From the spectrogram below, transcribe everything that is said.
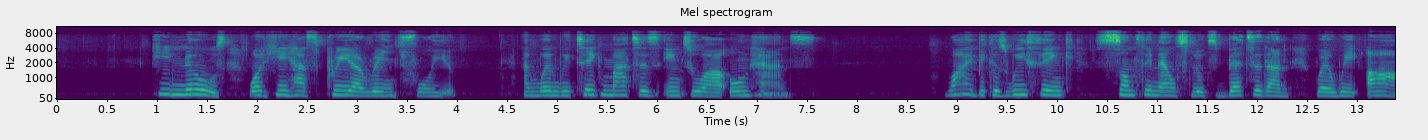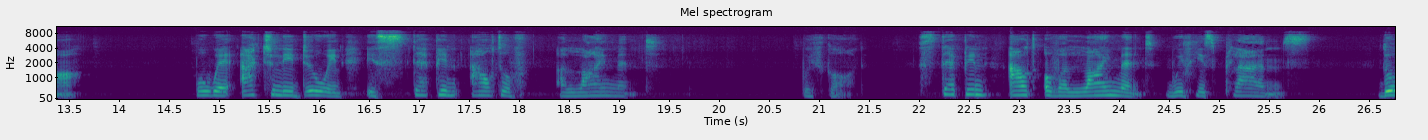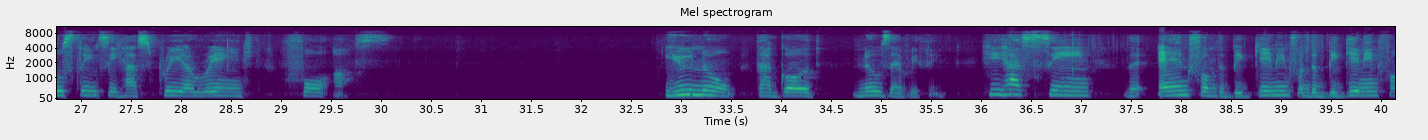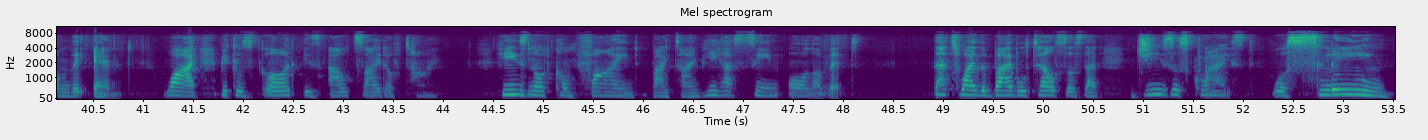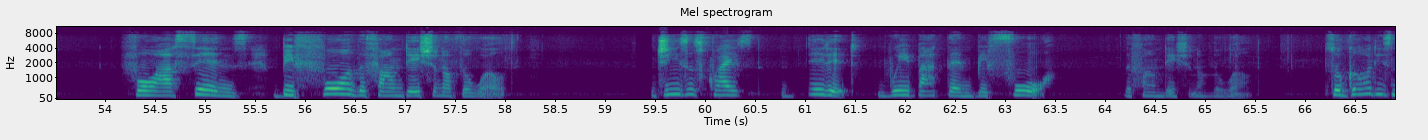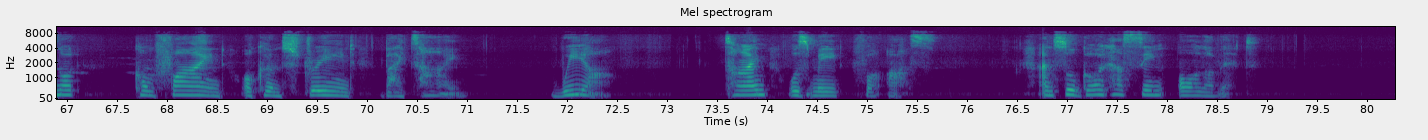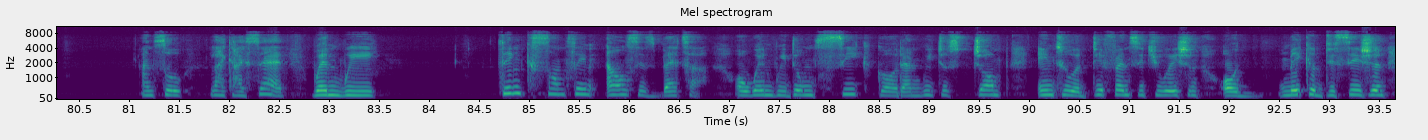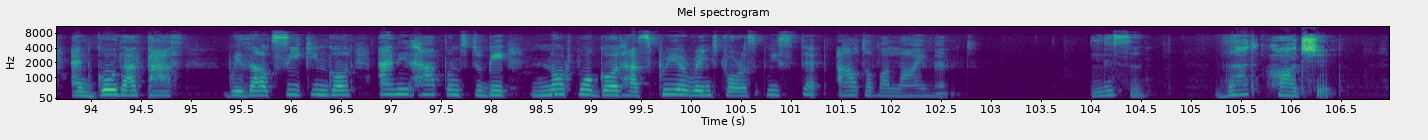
He knows what He has prearranged for you. And when we take matters into our own hands, why? Because we think something else looks better than where we are. What we're actually doing is stepping out of alignment with God, stepping out of alignment with His plans, those things He has prearranged for us. You know that God knows everything. He has seen the end from the beginning, from the beginning, from the end. Why? Because God is outside of time. He's not confined by time. He has seen all of it. That's why the Bible tells us that Jesus Christ was slain for our sins before the foundation of the world. Jesus Christ did it way back then before the foundation of the world. So God is not confined or constrained by time. We are. Time was made for us. And so God has seen all of it. And so, like I said, when we think something else is better, or when we don't seek God and we just jump into a different situation or make a decision and go that path without seeking God, and it happens to be not what God has prearranged for us, we step out of alignment. Listen, that hardship,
